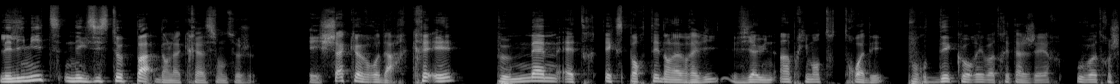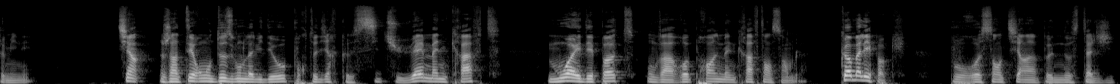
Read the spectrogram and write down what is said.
Les limites n'existent pas dans la création de ce jeu. Et chaque œuvre d'art créée peut même être exportée dans la vraie vie via une imprimante 3D pour décorer votre étagère ou votre cheminée. Tiens, j'interromps deux secondes la vidéo pour te dire que si tu aimes Minecraft, moi et des potes, on va reprendre Minecraft ensemble. Comme à l'époque, pour ressentir un peu de nostalgie.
